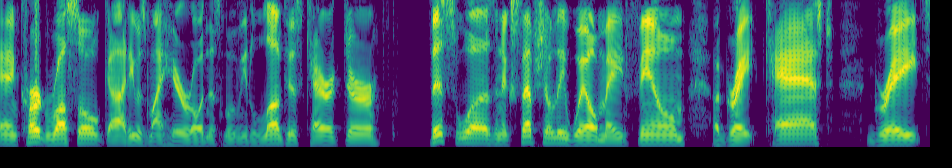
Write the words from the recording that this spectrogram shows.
And Kurt Russell, God, he was my hero in this movie. Loved his character. This was an exceptionally well made film, a great cast, great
